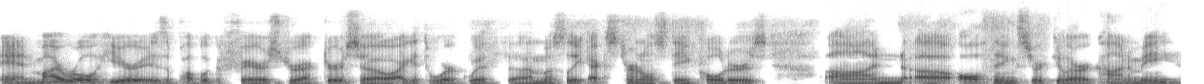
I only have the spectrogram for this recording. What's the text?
And my role here is a public affairs director. So I get to work with uh, mostly external stakeholders on uh, all things circular economy.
